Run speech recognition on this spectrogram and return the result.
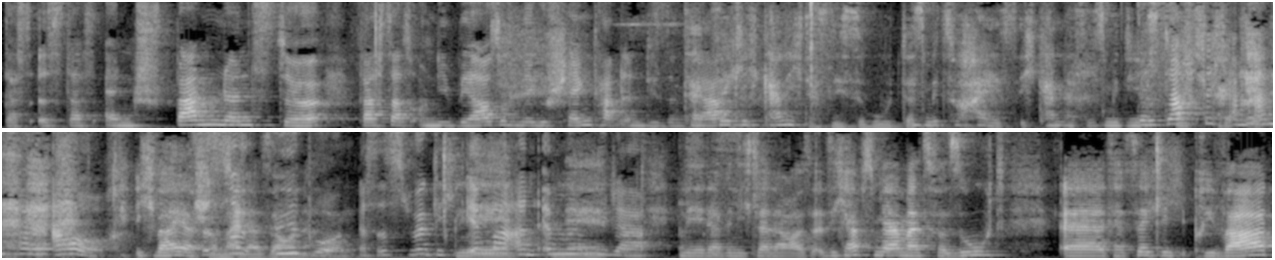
das ist das Entspannendste, was das Universum mir geschenkt hat in diesem Jahr. Tatsächlich kann ich das nicht so gut. Das ist mir zu heiß. Ich kann, das ist mir die Das dachte ich am Anfang auch. Ich war ja Es schon mal in der so Sauna. Übung. Es ist wirklich Nee, immer an immer nee, wieder. Nee, Es da ist- bin ich leider raus. Also ich habe es mehrmals versucht, äh, tatsächlich privat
